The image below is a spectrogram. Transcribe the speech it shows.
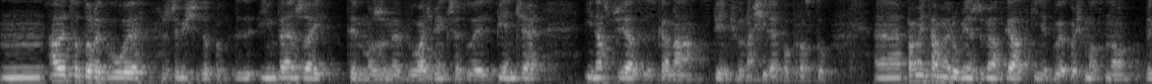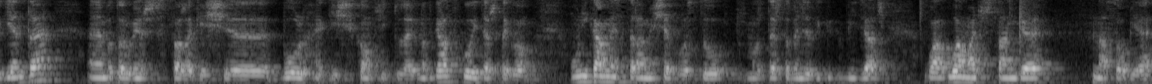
Mm, ale co do reguły, rzeczywiście im wężej, tym możemy wywołać większe tutaj spięcie i nasz przyjazd zyska na spięciu, na sile po prostu. E, pamiętamy również, żeby nadgarstki nie były jakoś mocno wygięte, e, bo to również stwarza jakiś e, ból, jakiś konflikt tutaj w nadgarstku i też tego unikamy. Staramy się po prostu, może też to będzie widać, łamać sztangę na sobie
